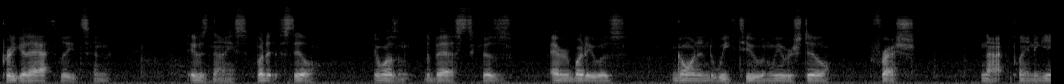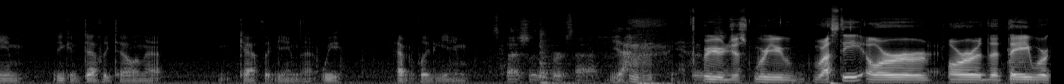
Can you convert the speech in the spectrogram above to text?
pretty good athletes, and it was nice. But it still, it wasn't the best because everybody was going into week two, and we were still fresh, not playing a game. You can definitely tell in that Catholic game that we haven't played a game. Especially the first half. Yeah, Mhm. There Were you just were you rusty or or that they were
